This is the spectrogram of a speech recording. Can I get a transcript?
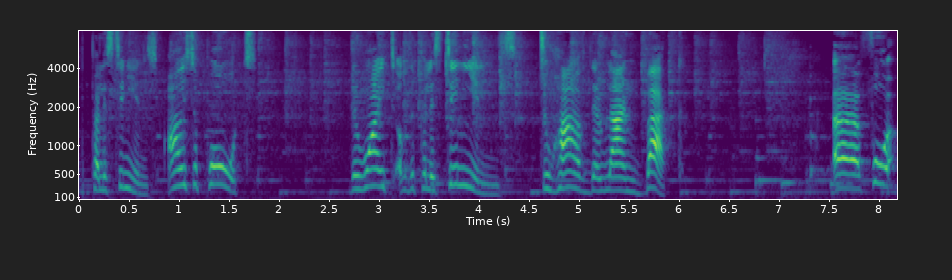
the Palestinians. I support the right of the Palestinians to have their land back. Uh, for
